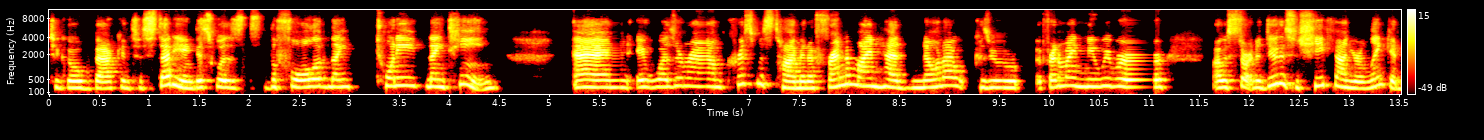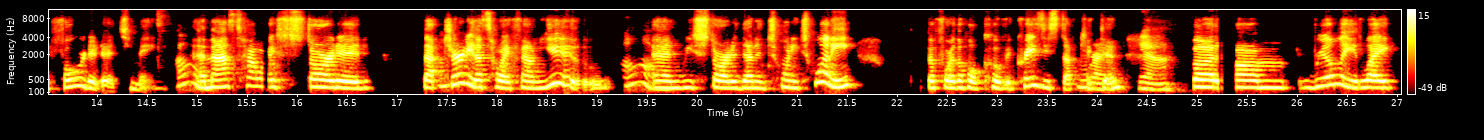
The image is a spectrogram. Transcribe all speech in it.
to go back into studying, this was the fall of nine, 2019. And it was around Christmas time. And a friend of mine had known I, because we were, a friend of mine knew we were, I was starting to do this. And she found your link and forwarded it to me. Oh, And that's how I started that journey. That's how I found you. oh. And we started that in 2020 before the whole COVID crazy stuff kicked Right. in yeah. but um really like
